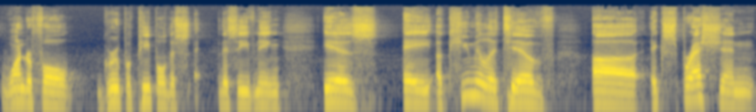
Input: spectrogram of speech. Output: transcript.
wonderful group of people this, this evening is a accumulative uh, expression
